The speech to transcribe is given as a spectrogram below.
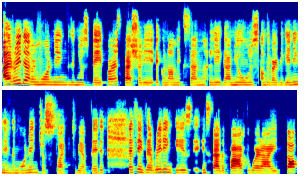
I read every morning the newspaper, especially economics and legal news on the very beginning in the morning, just like to be updated. I think the reading is instead the part where I stop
